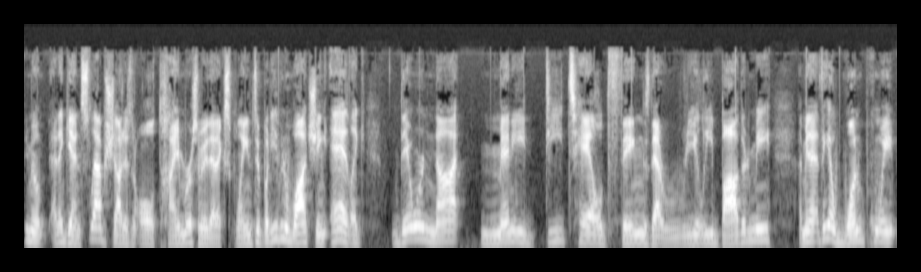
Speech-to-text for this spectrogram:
you know, and again, Slapshot is an all timer, so maybe that explains it. But even watching Ed, like there were not many detailed things that really bothered me. I mean, I think at one point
